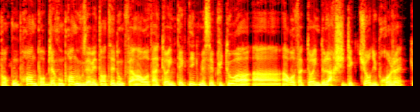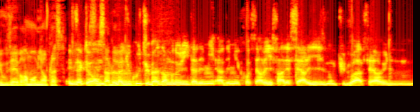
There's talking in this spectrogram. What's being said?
pour comprendre, pour bien comprendre, vous avez tenté donc faire un refactoring technique, mais c'est plutôt un, un, un refactoring de l'architecture du projet que vous avez vraiment mis en place. Exactement. Ça, le... bah, du coup, tu bases un monolithe à des, à des microservices, à des services, donc tu dois faire une,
